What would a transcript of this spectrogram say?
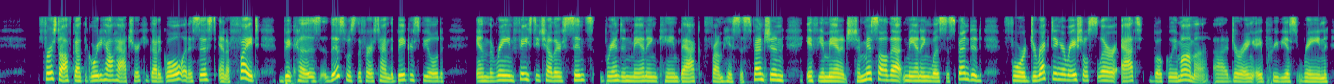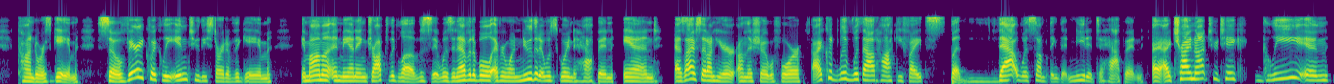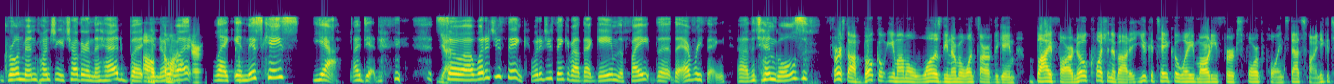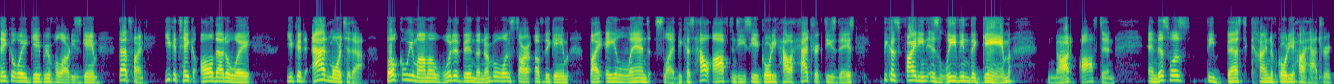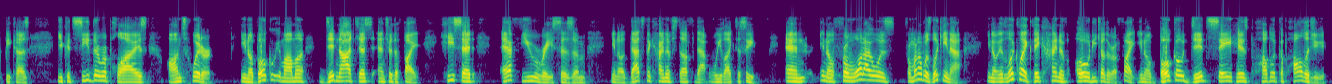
first off got the Gordie Howe hat trick. He got a goal, an assist, and a fight because this was the first time that Bakersfield and the Reign faced each other since Brandon Manning came back from his suspension. If you managed to miss all that, Manning was suspended for directing a racial slur at Boko Imama uh, during a previous Reign Condors game. So, very quickly into the start of the game, Imama and Manning dropped the gloves. It was inevitable. Everyone knew that it was going to happen. And as I've said on here on this show before, I could live without hockey fights, but that was something that needed to happen. I, I try not to take glee in grown men punching each other in the head, but oh, you know on, what? Sarah. Like in this case, yeah, I did. yeah. So, uh, what did you think? What did you think about that game, the fight, the the everything, uh, the ten goals? First off, Boko Imama was the number one star of the game by far, no question about it. You could take away Marty Frk's four points, that's fine. You could take away Gabriel Vilardi's game, that's fine. You could take all that away. You could add more to that. Boko Imama would have been the number one star of the game by a landslide. Because how often do you see a Gordie Howe hat trick these days? Because fighting is leaving the game. Not often. And this was the best kind of Gordie Howe hat trick because you could see the replies on Twitter. You know, Boko Imama did not just enter the fight. He said, F you racism. You know, that's the kind of stuff that we like to see. And, you know, from what I was from what I was looking at, you know, it looked like they kind of owed each other a fight. You know, Boko did say his public apology,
